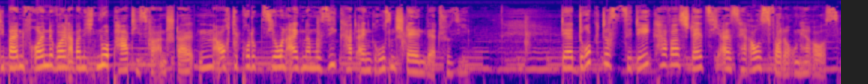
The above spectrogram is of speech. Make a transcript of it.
Die beiden Freunde wollen aber nicht nur Partys veranstalten, auch die Produktion eigener Musik hat einen großen Stellenwert für sie. Der Druck des CD-Covers stellt sich als Herausforderung heraus.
